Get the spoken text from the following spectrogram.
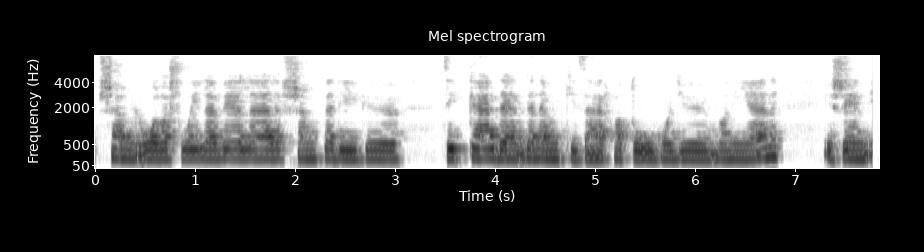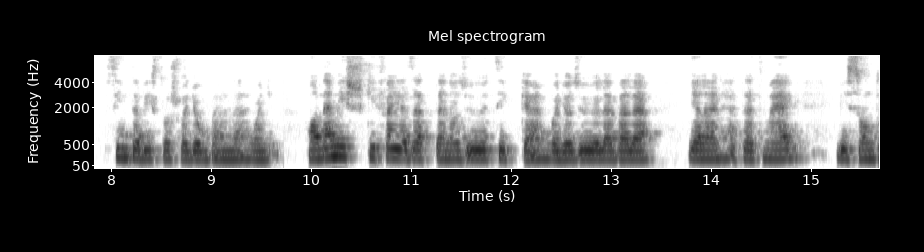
sem olvasói levéllel, sem pedig cikkel, de, de nem kizárható, hogy van ilyen, és én szinte biztos vagyok benne, hogy ha nem is kifejezetten az ő cikke, vagy az ő levele jelenhetett meg, viszont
